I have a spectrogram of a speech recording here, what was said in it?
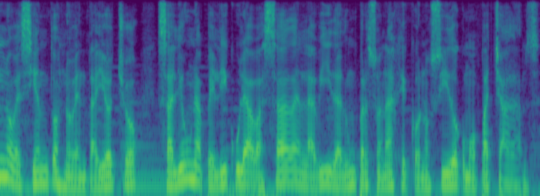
1998 salió una película basada en la vida de un personaje conocido como Patch Adams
